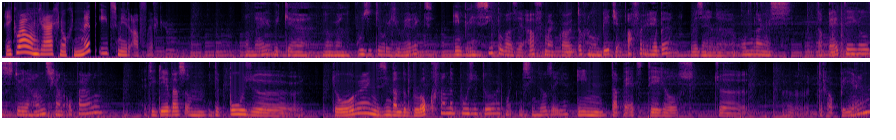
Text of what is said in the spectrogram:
ik wou hem graag nog net iets meer afwerken. Vandaag heb ik eh, nog aan de poezentoren gewerkt. In principe was hij af, maar ik wou het toch nog een beetje affer hebben. We zijn eh, onlangs tapijttegels tweedehands gaan ophalen. Het idee was om de poezentoren, in de zin van de blok van de poezentoren, ik moet het misschien zo zeggen, in tapijttegels te eh, draperen.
